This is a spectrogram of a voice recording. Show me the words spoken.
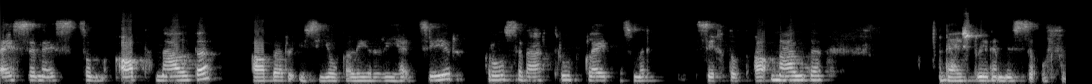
SMS zum Abmelden. Aber unsere Yogalehrerin hat sehr grossen Wert darauf gelegt, dass man sich dort abmelden. Dann hast du wieder müssen auf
